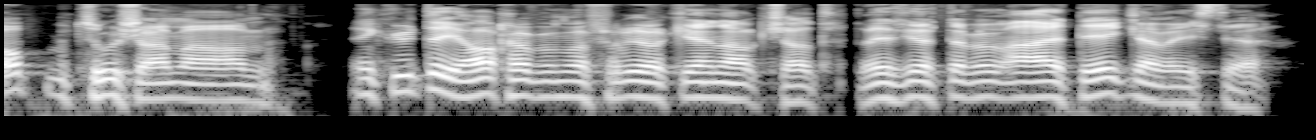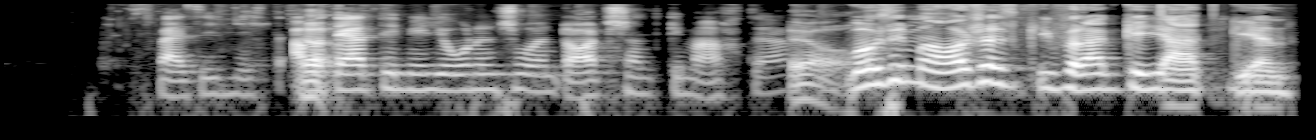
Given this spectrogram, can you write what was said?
Ab und zu schauen wir an. Den Güter Jauch habe ich mir früher gerne angeschaut. Da ist ja der beim ARD, glaube ich, ist der. Das weiß ich nicht. Aber Ja. der hat die Millionenshow in Deutschland gemacht, ja. Ja. was ich mir anschaue, ist die Franke Jagd gern.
